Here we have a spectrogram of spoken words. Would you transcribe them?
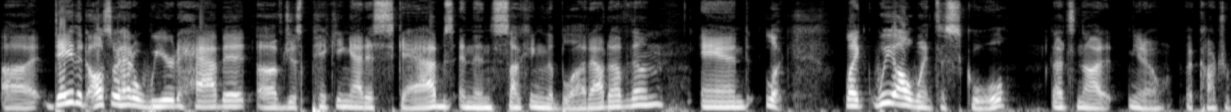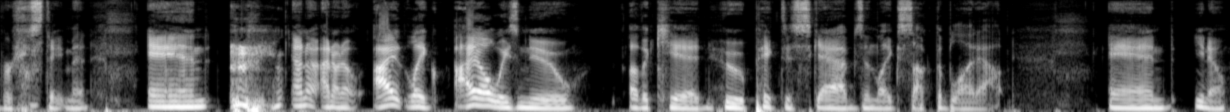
Uh, David also had a weird habit of just picking at his scabs and then sucking the blood out of them. And look, like we all went to school that's not you know a controversial statement. And I, don't, I don't know. I like i always knew of a kid who picked his scabs and like sucked the blood out. And you know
